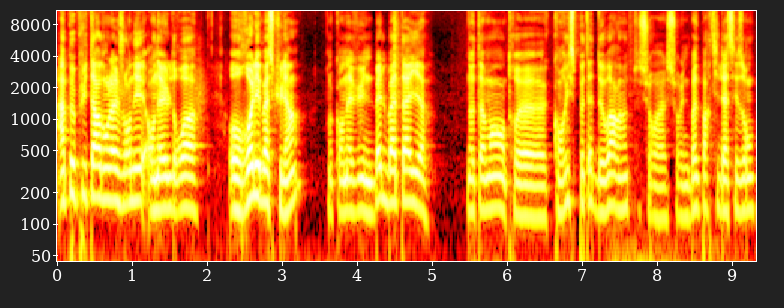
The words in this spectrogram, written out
Un peu plus tard dans la journée, on a eu le droit au relais masculin. Donc on a vu une belle bataille, notamment entre euh, qu'on risque peut-être de voir hein, sur, euh, sur une bonne partie de la saison.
